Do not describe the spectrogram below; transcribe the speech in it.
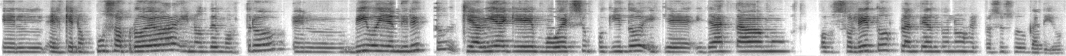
el, el, que nos puso a prueba y nos demostró en vivo y en directo que había que moverse un poquito y que ya estábamos obsoletos planteándonos el proceso educativo.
